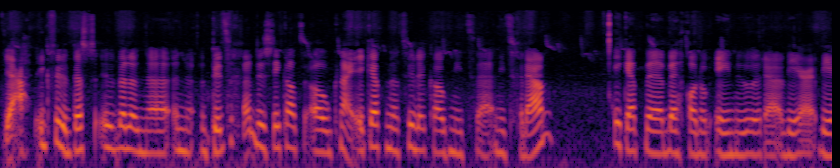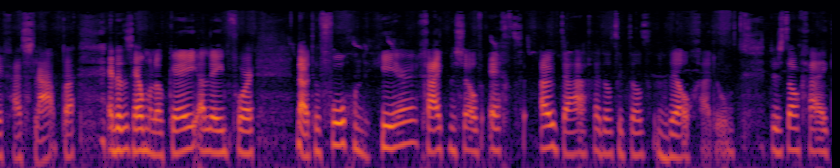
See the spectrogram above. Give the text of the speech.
ja, ik vind het best wel een, eh, een, een, pittige. Dus ik had ook... Nou, ik heb natuurlijk ook niet, uh, gedaan. Ik heb, ben gewoon op één uur weer, weer gaan slapen. En dat is helemaal oké. Alleen voor nou, de volgende keer ga ik mezelf echt uitdagen dat ik dat wel ga doen. Dus dan ga ik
